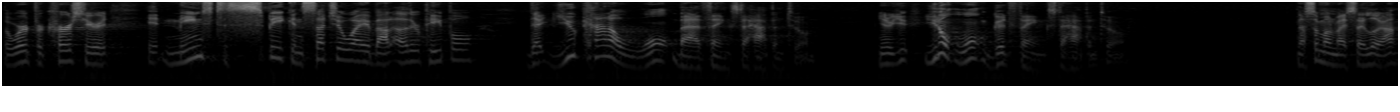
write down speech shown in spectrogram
The word for curse here, it, it means to speak in such a way about other people that you kind of want bad things to happen to them. You know, you, you don't want good things to happen to them. Now, someone might say, Look, I'm,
